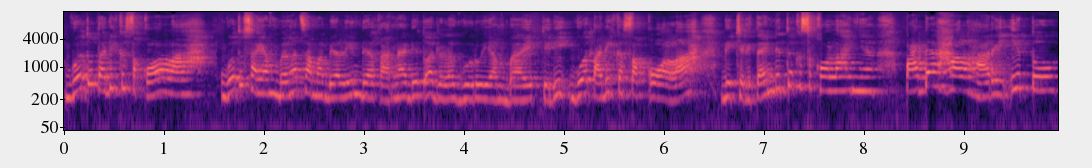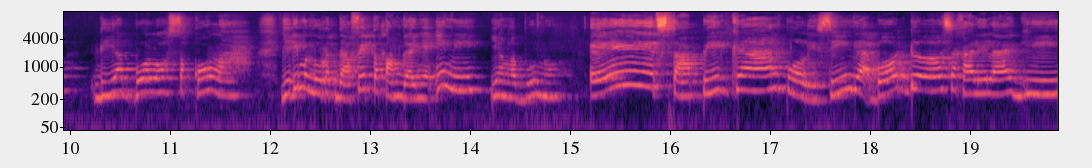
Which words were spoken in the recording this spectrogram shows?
gue tuh tadi ke sekolah. Gue tuh sayang banget sama Belinda karena dia tuh adalah guru yang baik. Jadi gue tadi ke sekolah, diceritain dia tuh ke sekolahnya. Padahal hari itu dia bolos sekolah. Jadi menurut David tetangganya ini yang ngebunuh. Eits, tapi kan polisi nggak bodoh sekali lagi.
